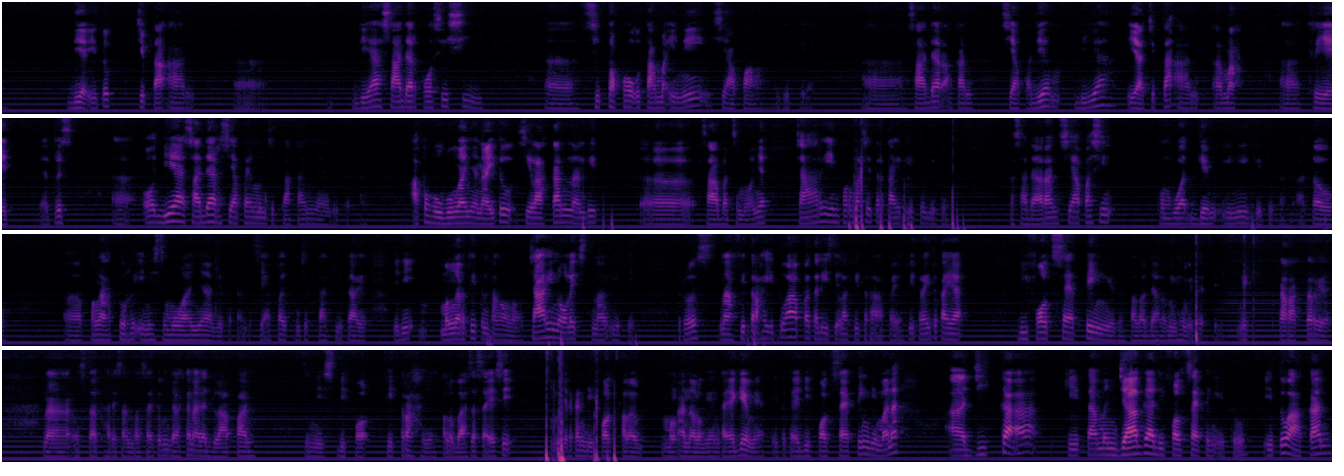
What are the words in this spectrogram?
dia itu ciptaan. Uh, dia sadar posisi uh, si tokoh utama ini siapa gitu ya. Uh, sadar akan siapa dia dia ya ciptaan uh, mah uh, create uh, terus uh, oh dia sadar siapa yang menciptakannya gitu apa hubungannya? Nah itu silahkan nanti eh, sahabat semuanya cari informasi terkait itu gitu. Kesadaran siapa sih pembuat game ini gitu kan atau eh, pengatur ini semuanya gitu kan. Siapa pencipta kita gitu. jadi mengerti tentang Allah. Cari knowledge tentang itu terus nah fitrah itu apa? Tadi istilah fitrah apa ya? Fitrah itu kayak default setting gitu kalau dalam game itu. Ini karakter ya. Nah, Ustadz Haris Santosa itu menjelaskan ada delapan jenis default fitrah ya. Kalau bahasa saya sih menjelaskan default kalau menganalogikan kayak game ya, itu kayak default setting di mana uh, jika kita menjaga default setting itu, itu akan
